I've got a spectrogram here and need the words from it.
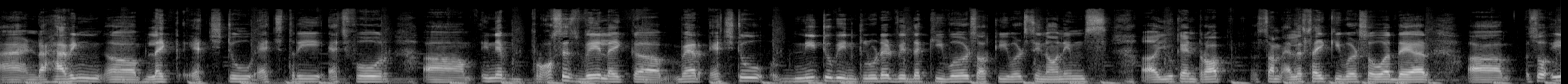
and having uh, like h2 h3 h4 um, in a process way like where h2 need to be included with the keywords or keyword synonyms you can drop some LSI keywords over there. സോ ഈ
